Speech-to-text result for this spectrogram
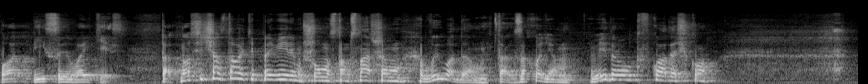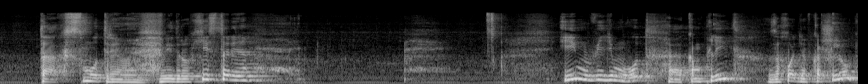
подписывайтесь. Так, ну а сейчас давайте проверим, что у нас там с нашим выводом. Так, заходим в Widroad вкладочку. Так, смотрим Widroad History. И мы видим вот э, Complete. Заходим в кошелек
